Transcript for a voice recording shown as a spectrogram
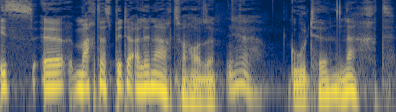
ist, äh, mach das bitte alle nach zu Hause. ja. Gute Nacht.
